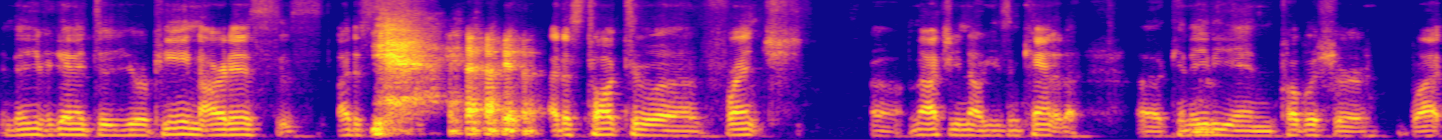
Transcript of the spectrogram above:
And then if you get into European artists, I just yeah, yeah. I just talked to a French. Uh, no, actually, no, he's in Canada. A Canadian mm-hmm. publisher, Black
